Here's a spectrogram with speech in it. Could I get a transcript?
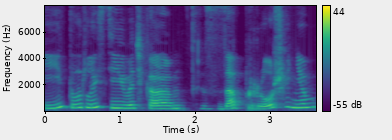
І тут листівочка з запрошенням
